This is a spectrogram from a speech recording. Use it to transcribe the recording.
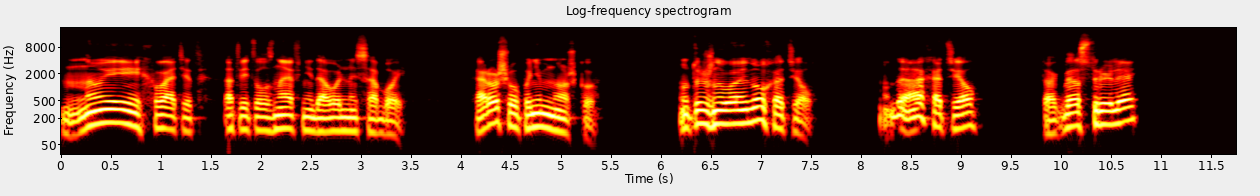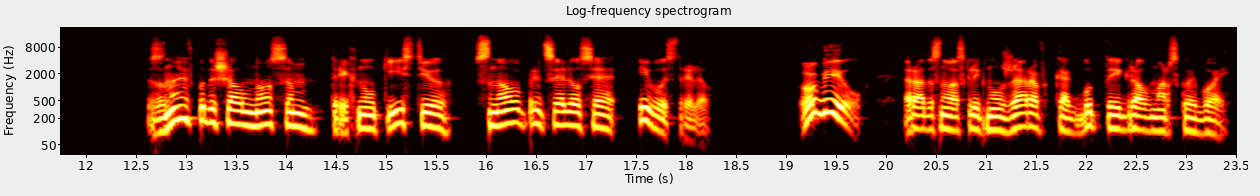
«Ну и хватит», — ответил Знаев, недовольный собой. «Хорошего понемножку». «Ну ты же на войну хотел». «Ну да, хотел». «Тогда стреляй». Знаев подышал носом, тряхнул кистью, снова прицелился и выстрелил. «Убил!» — радостно воскликнул Жаров, как будто играл в морской бой.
